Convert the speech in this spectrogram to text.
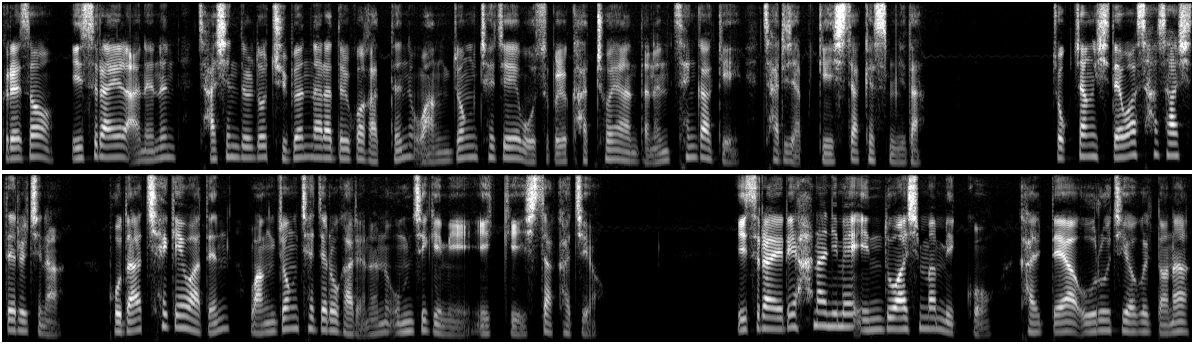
그래서 이스라엘 안에는 자신들도 주변 나라들과 같은 왕정 체제의 모습을 갖춰야 한다는 생각이 자리 잡기 시작했습니다. 족장 시대와 사사 시대를 지나 보다 체계화된 왕정 체제로 가려는 움직임이 있기 시작하지요. 이스라엘이 하나님의 인도하심만 믿고 갈대아 우루 지역을 떠나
